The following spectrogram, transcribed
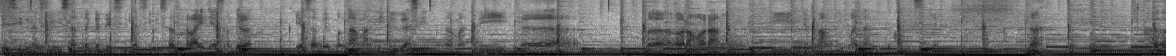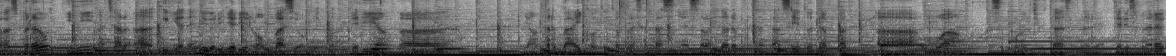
destinasi wisata ke destinasi wisata lainnya sambil ya sambil mengamati juga sih sebenarnya ini acara uh, kegiatannya juga dijadiin lomba sih waktu itu. Jadi yang uh, yang terbaik waktu itu presentasinya. Setelah itu ada presentasi itu dapat uh, uang 10 juta sebenarnya. Jadi sebenarnya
